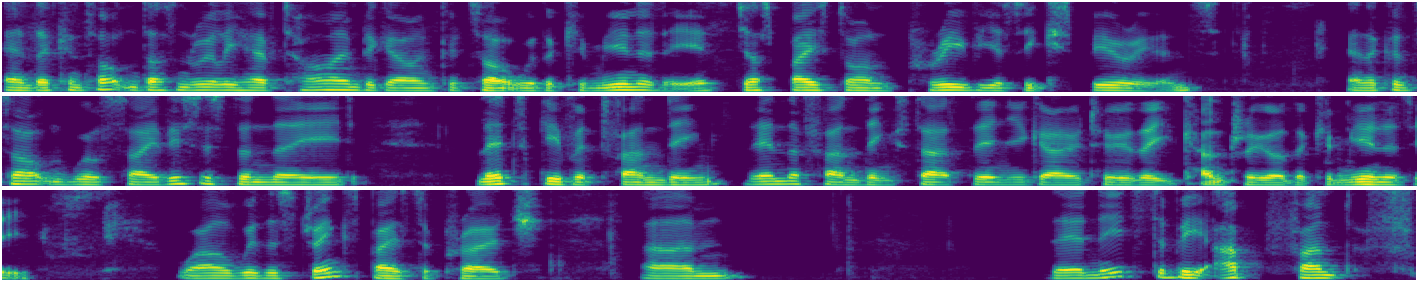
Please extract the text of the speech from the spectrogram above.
and the consultant doesn't really have time to go and consult with the community. It's just based on previous experience, and the consultant will say, "This is the need." Let's give it funding. Then the funding starts. Then you go to the country or the community. While with a strengths based approach, um, there needs to be upfront f-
